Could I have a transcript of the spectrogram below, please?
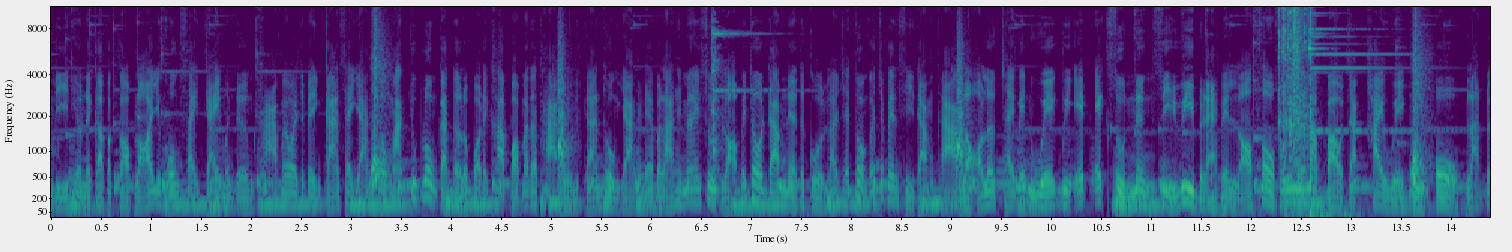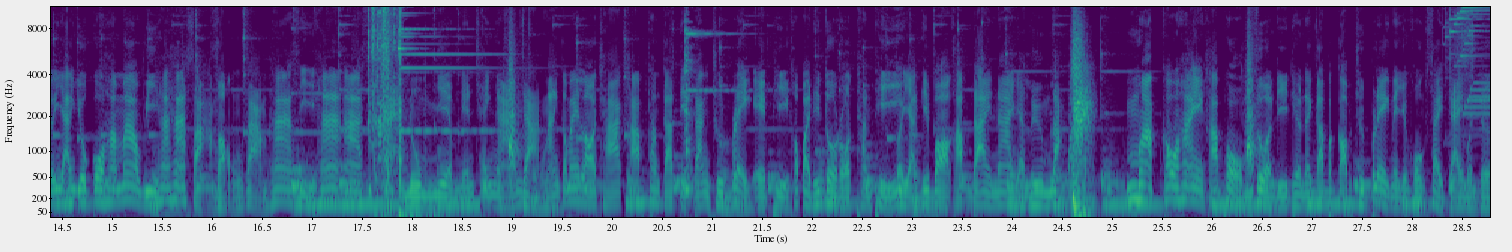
วนดีเทลในการประกอบล้อยังคงใส่ใจเหมือนเดิมครับไม่ว่าจะเป็นการใส่ยางตรงมาร์กจุ๊บลมการเติมระบบได้ค่าปอมาตรฐานรวมถึงการถ่วงยางให้ได้บาลานซ์ให้มากที่สุดล้อเป็นโทนดำเนี่ยตะกูลเราใช้ถ่วงก็จะเป็นสีดำครับล้อเลือกใช้เป็นเวก VFX 0 1สี V Black เป็นล้อโฟล์ฟลิงน้ำหนักเบาจากค่ายเวกวิโอปลัดด้วยยางโยโกฮาม่า V553 23545 R18 นุ่มเงียบเน้นใช้งาน จากนั้นก็ไม่รอช้าครับทำการติดตั้งชุดเบรก AP เข้าไปที่ตัวรถทันทีก็อย่างที่บอกครับได้หน้าอย่าลืมหลังมับเข้าให้ครับผมส่วนดีเทลในการประกอบชุดเบรกเนี่ยยังคงใส่ใจเหมือนเดิม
